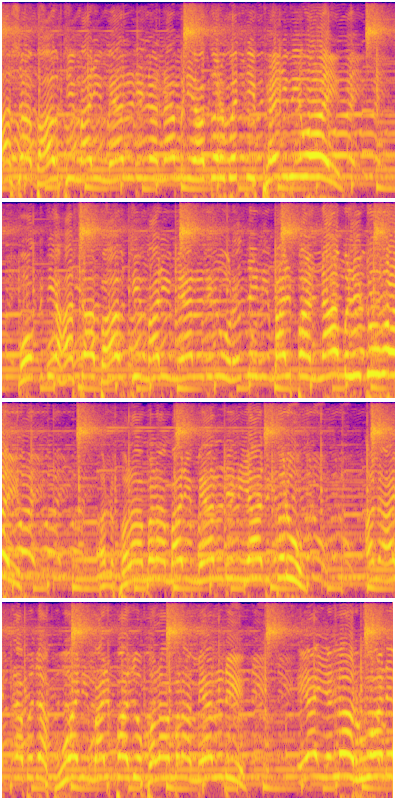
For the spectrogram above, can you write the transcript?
હાસા ભાવથી મારી મેલડી ના નામની અગરબત્તી ફેરવી હોય કોકની હાસા ભાવથી મારી મેલડી નું હૃદયની મારી પાસે નામ લીધું હોય. અને ભલા ભલા મારી મેલડીને યાદ કરું. અને આટલા બધા ભુવાની મારી પાસે ભલામણા મેલડી એ એના રૂવાડે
